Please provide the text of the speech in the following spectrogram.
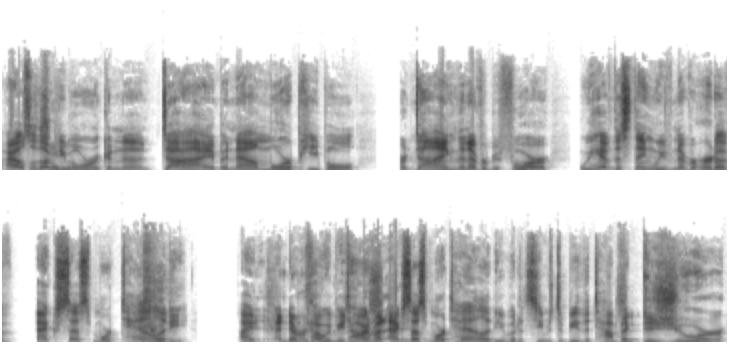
I also thought So people weren't going to die, but now more people are dying than ever before. We have this thing we've never heard of excess mortality. I, I never thought we'd be talking about excess mortality, but it seems to be the topic du jour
